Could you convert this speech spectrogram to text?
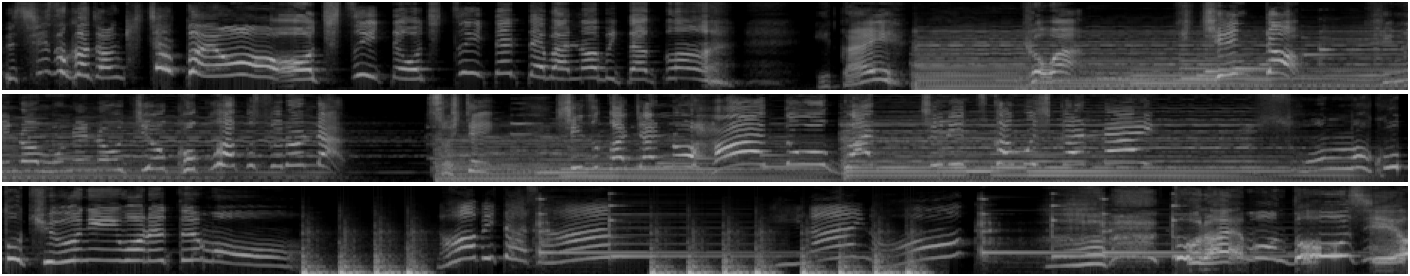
ラえもんしずかちゃん来ちゃったよ。落ち着いて落ち着いてってばのび太くん。いいかい？今日はきちんと君の胸の内を告白するんだ。そしてしずかちゃんのハートをがっちり掴むしかない。そんなこと急に言われても。のび太さんいないの？あドラえもんどうしよ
